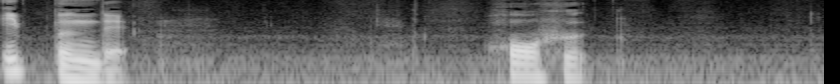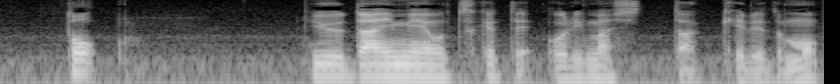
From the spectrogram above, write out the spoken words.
1分で抱負という題名をつけておりましたけれども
